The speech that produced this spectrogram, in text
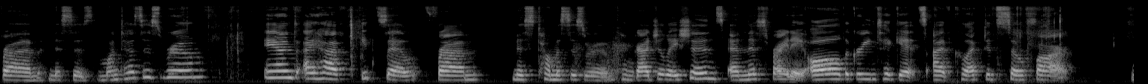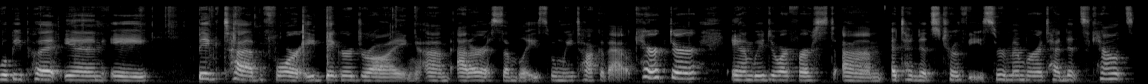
from Mrs. Montez's room. And I have Itzel from Miss Thomas's room. Congratulations. And this Friday, all the green tickets I've collected so far will be put in a big tub for a bigger drawing um, at our assemblies when we talk about character and we do our first um, attendance trophies. So remember attendance counts.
